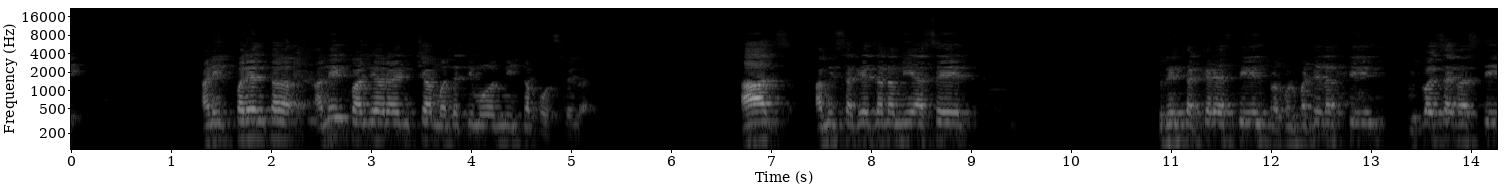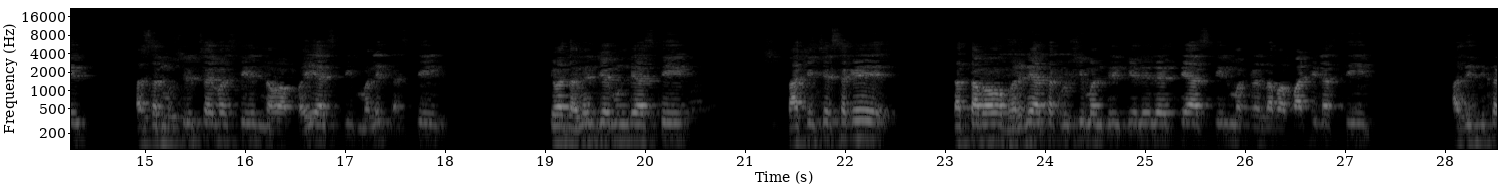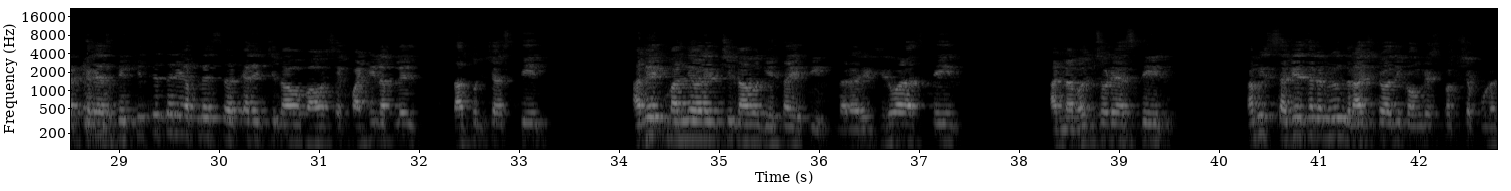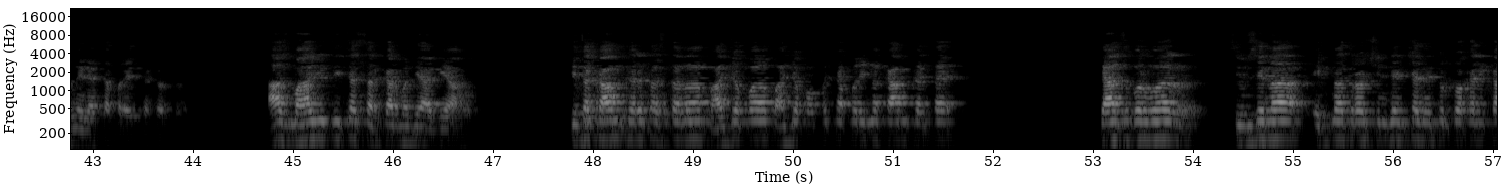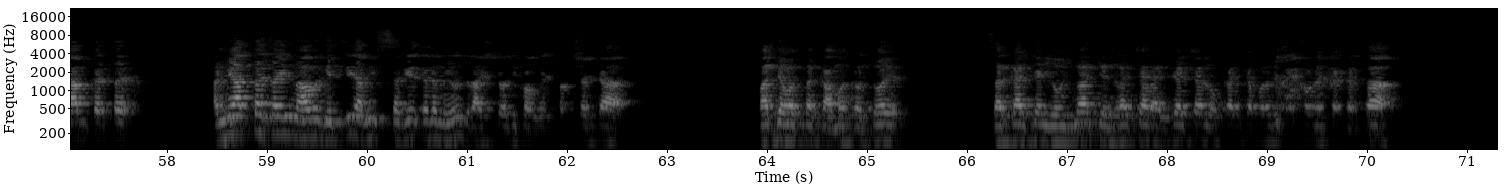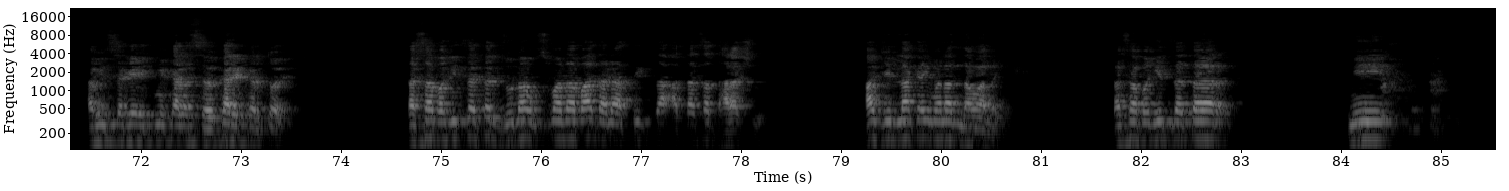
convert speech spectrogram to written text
आणि इथपर्यंत अनेक मान्यवरांच्या मदतीमुळे मी इथं पोहोचलेलो आहे. आज आम्ही सगळेजण मी असेल सुनील तटकरे असतील प्रफुल्ल पटेल असतील भुजबळ साहेब असतील हसन मुश्रीफ साहेब असतील नवाब भाई असतील मलिक असतील किंवा धनंजय मुंडे असतील बाकीचे सगळे दत्ताबाबा भरणे आता कृषी मंत्री केलेले ते असतील मकरंदाबा पाटील असतील आदिती तटकरे असतील कितीतरी आपले सहकार्यांची नावं बाबासाहेब पाटील आपले लातूरचे असतील अनेक मान्यवरांची नावं घेता येतील. नरहरी शिरवाळ असतील अण्णा बनसोडे असतील. आम्ही सगळेजण मिळून राष्ट्रवादी काँग्रेस पक्ष पुढे नेण्याचा प्रयत्न करतोय. आज महायुतीच्या सरकारमध्ये आम्ही आहोत. तिथं काम करत असताना भाजप भाजपच्या परीनं काम करताय. त्याचबरोबर शिवसेना एकनाथराव शिंदेच्या नेतृत्वाखाली काम करत आहे आम्ही आता जाईल नावं घेतली. आम्ही सगळेजण मिळून राष्ट्रवादी काँग्रेस पक्षाच्या माध्यमातून कामं करतोय. सरकारच्या योजना केंद्राच्या राज्याच्या लोकांच्या पर्यंत पोहोचवण्याच्या करता आम्ही सगळे एकमेकाला सहकार्य करतोय. तसा बघितलं तर जुना उस्मानाबाद आणि आतीचा आताचा धाराशिव हा जिल्हा काही मला नवा नाही. तसा बघितलं तर मी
